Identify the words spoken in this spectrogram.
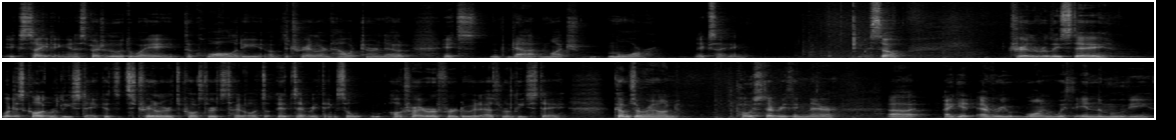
exciting and especially with the way the quality of the trailer and how it turned out it's that much more exciting so trailer release day we'll just call it release day because it's trailer it's poster it's title it's, it's everything so i'll try to refer to it as release day comes around post everything there uh, i get everyone within the movie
